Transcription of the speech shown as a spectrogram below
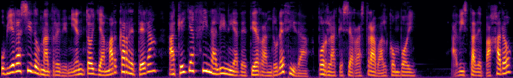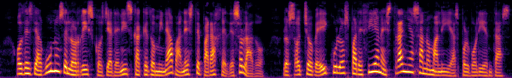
Hubiera sido un atrevimiento llamar carretera aquella fina línea de tierra endurecida por la que se arrastraba el convoy a vista de pájaro o desde algunos de los riscos y arenisca que dominaban este paraje desolado, los ocho vehículos parecían extrañas anomalías polvorientas.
